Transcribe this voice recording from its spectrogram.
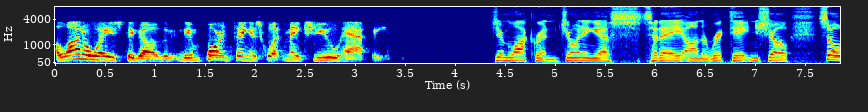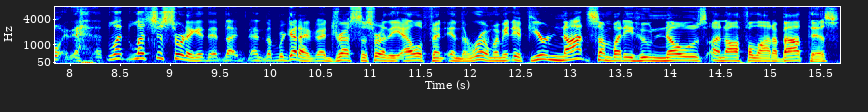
a lot of ways to go. The, the important thing is what makes you happy. Jim Laughren joining us today on the Rick Dayton Show. So let, us just sort of get, uh, uh, uh, we got to address the sort of the elephant in the room. I mean, if you're not somebody who knows an awful lot about this,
